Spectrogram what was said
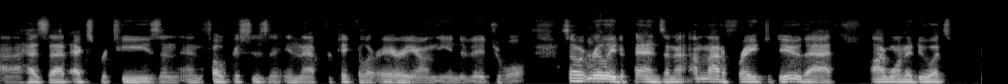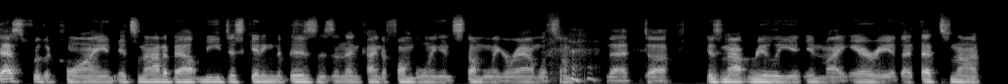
uh, has that expertise and, and focuses in that particular area on the individual. So it really depends. And I, I'm not afraid to do that. I want to do what's best for the client. It's not about me just getting the business and then kind of fumbling and stumbling around with something that uh, is not really in my area. That that's not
